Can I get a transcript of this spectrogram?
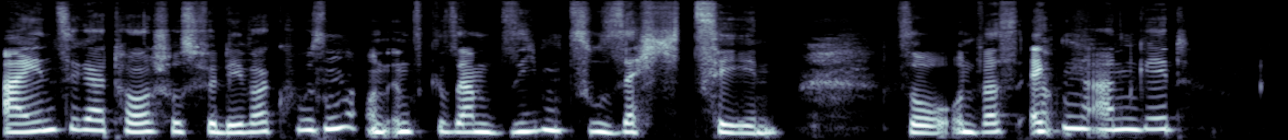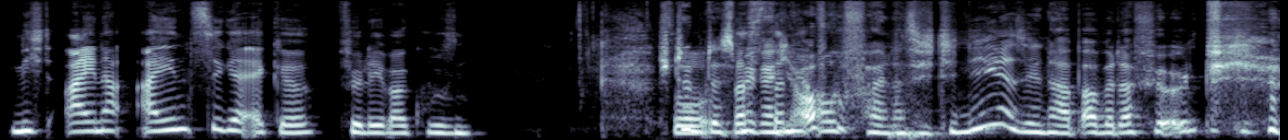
einziger Torschuss für Leverkusen und insgesamt 7 zu 16. So, und was Ecken ja. angeht, nicht eine einzige Ecke für Leverkusen. Stimmt, so, das ist mir gar nicht aufgefallen, dass ich die nie gesehen habe, aber dafür irgendwie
